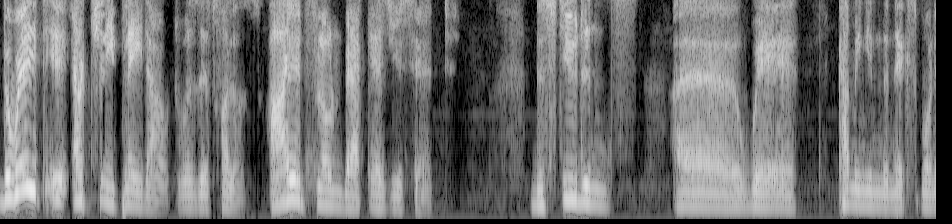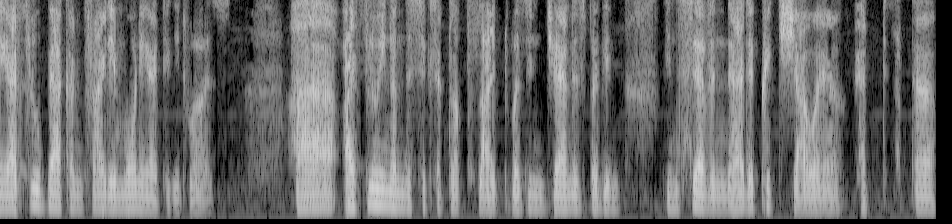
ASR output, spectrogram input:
the way it actually played out was as follows. I had flown back, as you said. The students uh, were coming in the next morning. I flew back on Friday morning, I think it was. Uh, I flew in on the six o'clock flight, was in Johannesburg in, in seven, had a quick shower at, at, the,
